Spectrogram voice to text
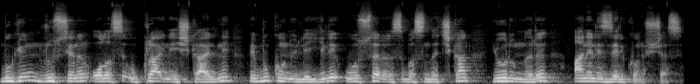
Bugün Rusya'nın olası Ukrayna işgalini ve bu konuyla ilgili uluslararası basında çıkan yorumları, analizleri konuşacağız.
